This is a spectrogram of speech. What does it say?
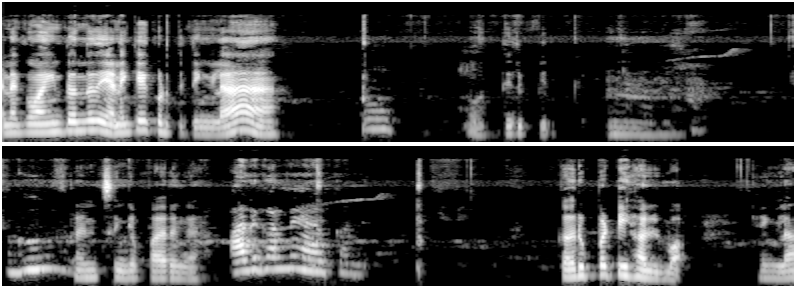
எனக்கு வாங்கிட்டு வந்தது எனக்கே கொடுத்துட்டிங்களா. ஓ திருப்பி இருக்கு. ஃப்ரெண்ட்ஸ் இங்கே பாருங்கள் கருப்பட்டி ஹல்வா. ஓகேங்களா?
